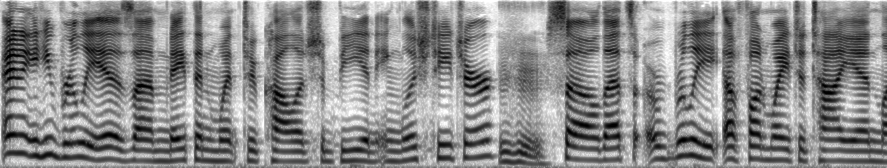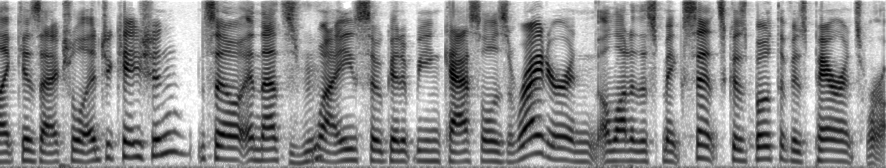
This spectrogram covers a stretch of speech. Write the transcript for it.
And he really is. Um, Nathan went to college to be an English teacher, Mm-hmm. so that's a really a fun way to tie in like his actual education. So, and that's Mm-hmm. why he's so good at being Castle as a writer. And a lot of this makes sense because both of his parents were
